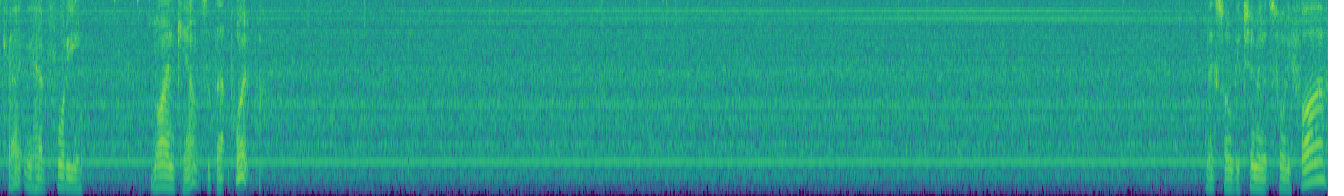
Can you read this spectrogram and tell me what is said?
Okay, we had 49 counts at that point. Next one will be 2 minutes 45.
